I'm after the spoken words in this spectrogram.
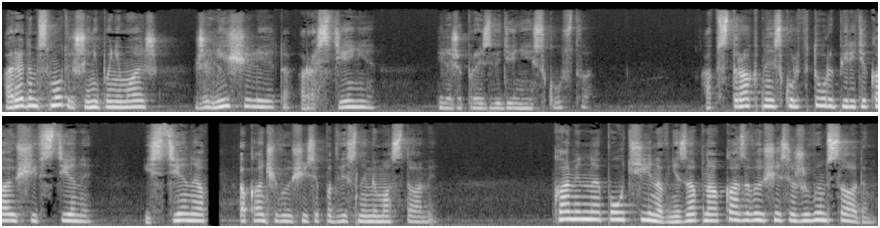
а рядом смотришь и не понимаешь, жилище ли это, растение или же произведение искусства. Абстрактные скульптуры, перетекающие в стены, и стены, оканчивающиеся подвесными мостами – Каменная паутина, внезапно оказывающаяся живым садом.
